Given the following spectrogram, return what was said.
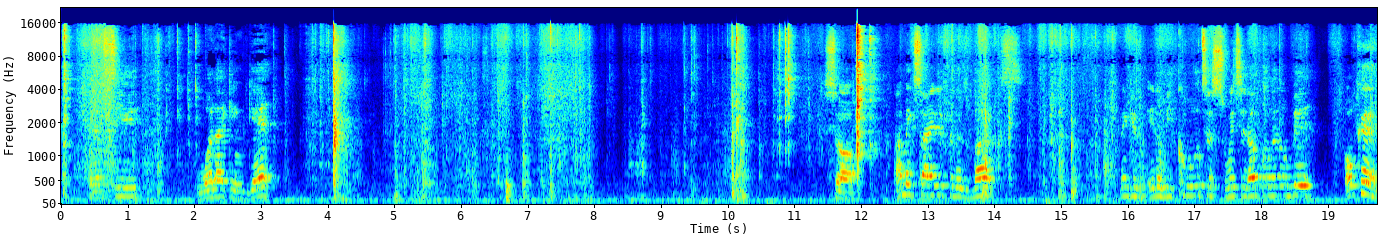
and see what I can get. So I'm excited for this box. I think it'll be cool to switch it up a little bit. Okay,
